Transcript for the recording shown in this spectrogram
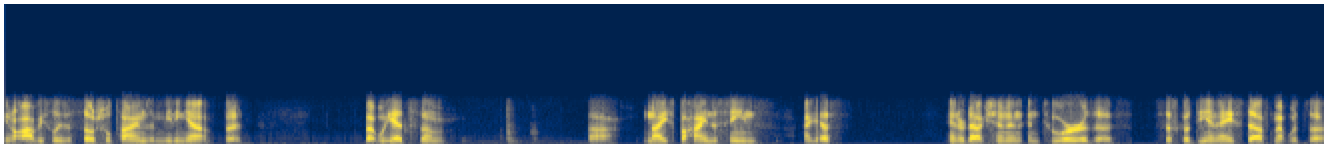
you know obviously the social times and meeting up, but but we had some uh, nice behind the scenes I guess introduction and, and tour of the Cisco DNA stuff. Met with the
